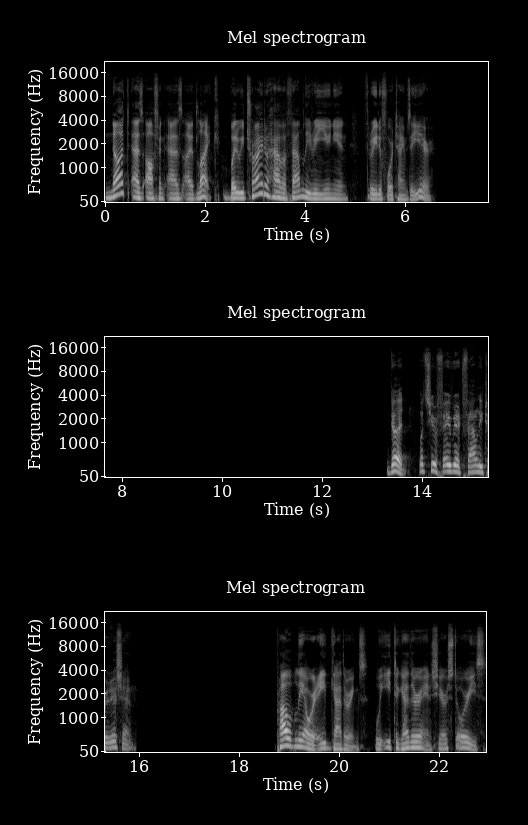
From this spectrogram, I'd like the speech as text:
Not as often as I'd like, but we try to have a family reunion three to four times a year. Good. What's your favorite family tradition? Probably our Eid gatherings. We eat together and share stories.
